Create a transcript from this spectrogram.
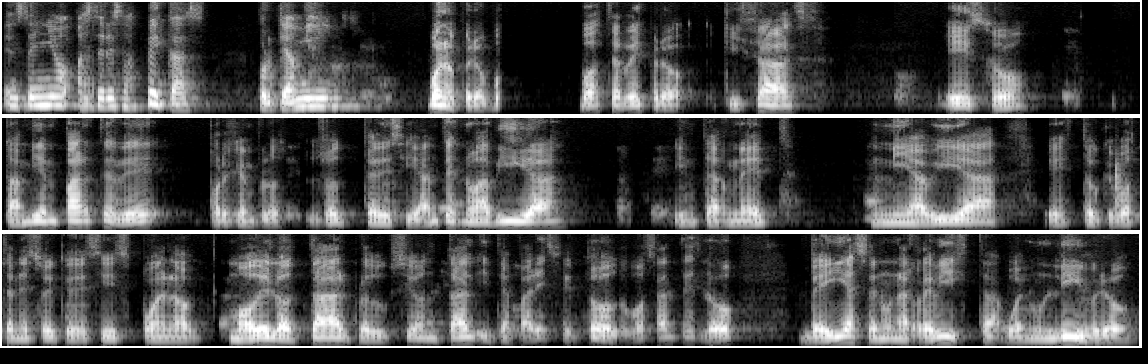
enseño a hacer esas pecas, porque a mí... Bueno, pero vos te reís, pero quizás eso también parte de por ejemplo, yo te decía, antes no había internet, ni había esto que vos tenés hoy que decís, bueno, modelo tal, producción tal, y te aparece todo. Vos antes lo veías en una revista o en un libro,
